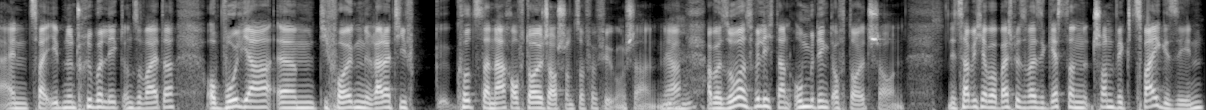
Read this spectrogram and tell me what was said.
ein, zwei Ebenen drüber legt und so weiter. Obwohl ja ähm, die Folgen relativ kurz danach auf Deutsch auch schon zur Verfügung standen, ja. Aber sowas will ich dann unbedingt auf Deutsch schauen. Jetzt habe ich aber beispielsweise gestern John Wick 2 gesehen,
